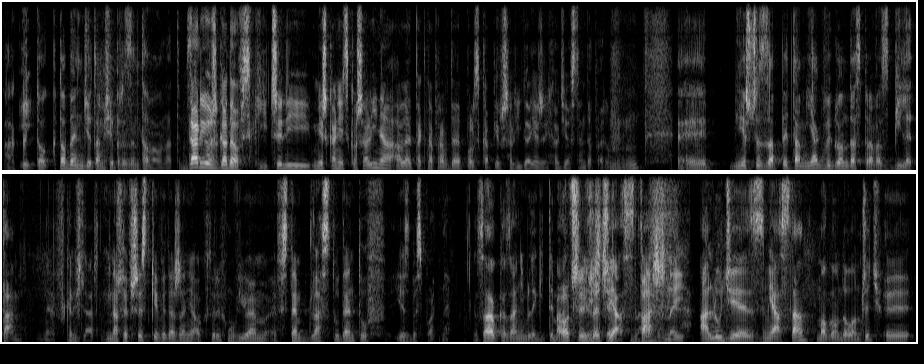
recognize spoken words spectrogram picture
A kto, kto będzie tam się prezentował na tym? Dariusz Gadowski, czyli mieszkaniec Koszalina, ale tak naprawdę polska pierwsza liga, jeżeli chodzi o stand-uperów. E, Jeszcze zapytam, jak wygląda sprawa z biletami w Kreślarni? Na te wszystkie wydarzenia, o których mówiłem, wstęp dla studentów jest bezpłatny. Za okazaniem legitymacji, Oczywiście, rzecz jasna. ważnej. A ludzie z miasta mogą dołączyć? Y,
